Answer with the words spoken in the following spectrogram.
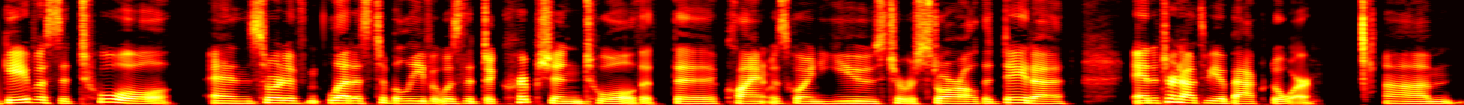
gave us a tool and sort of led us to believe it was the decryption tool that the client was going to use to restore all the data, and it turned out to be a backdoor. Um,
